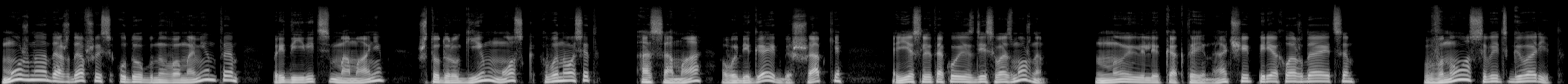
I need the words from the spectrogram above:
Можно, дождавшись удобного момента, предъявить мамане, что другим мозг выносит, а сама выбегает без шапки, если такое здесь возможно, ну или как-то иначе переохлаждается. В нос ведь говорит,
